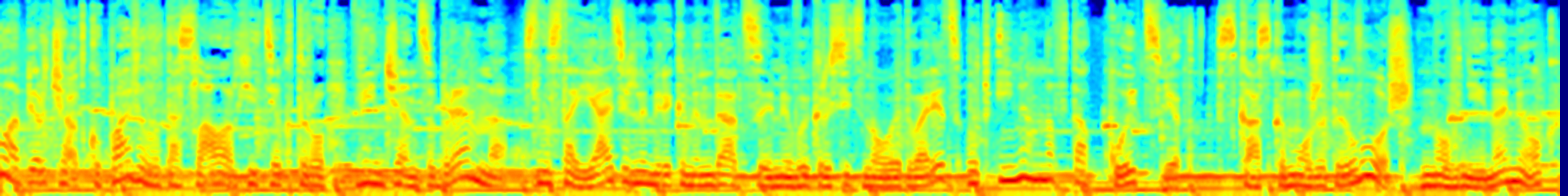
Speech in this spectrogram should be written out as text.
Ну а перчатку Павел отослал архитектору Винченцо Бренна с настоятельными рекомендациями выкрасить новый дворец вот именно в такой цвет. Сказка может и ложь, но в ней намек.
